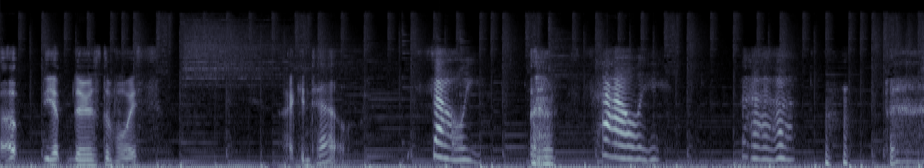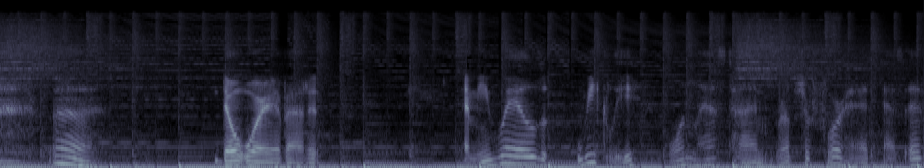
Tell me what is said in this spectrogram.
Oh, yep, there's the voice. I can tell. Sorry. Sorry. Ah, Uh, Don't worry about it. Emi wails weakly, one last time rubs her forehead as if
